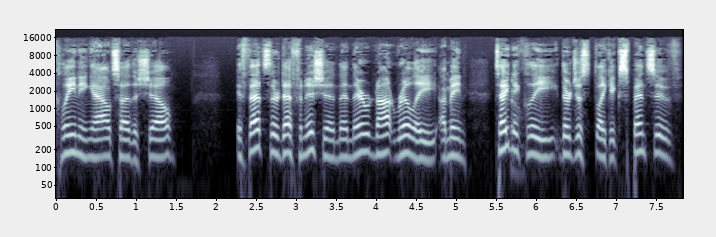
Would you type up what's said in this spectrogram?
cleaning outside the shell, if that's their definition, then they're not really. I mean, technically, they're just like expensive,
